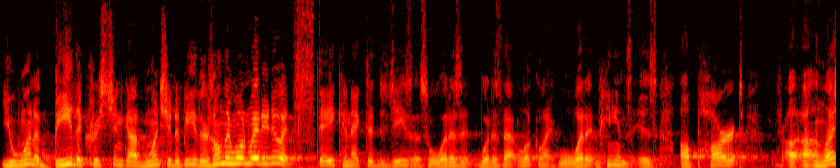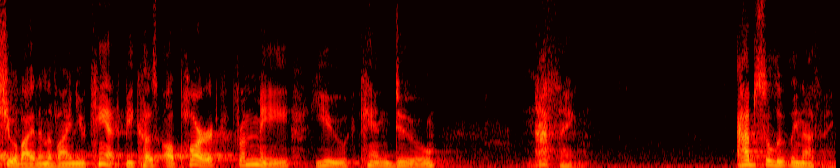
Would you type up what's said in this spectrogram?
You want to be the Christian God wants you to be. There's only one way to do it stay connected to Jesus. Well, what, is it, what does that look like? Well, what it means is apart, uh, unless you abide in the vine, you can't, because apart from me, you can do nothing. Absolutely nothing.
